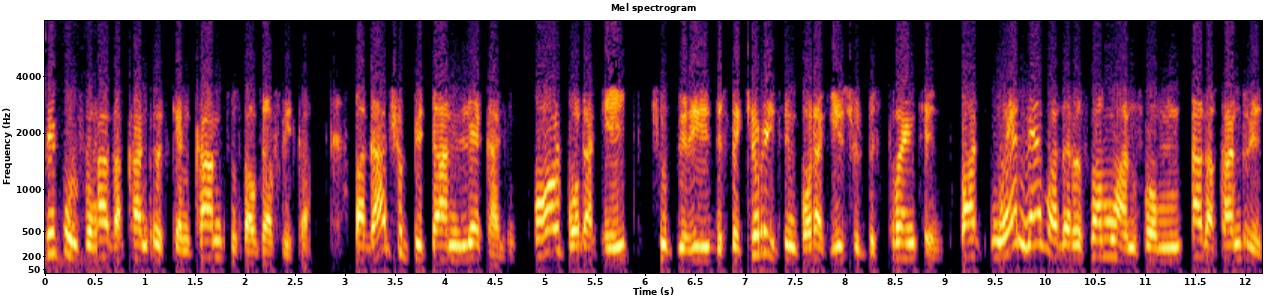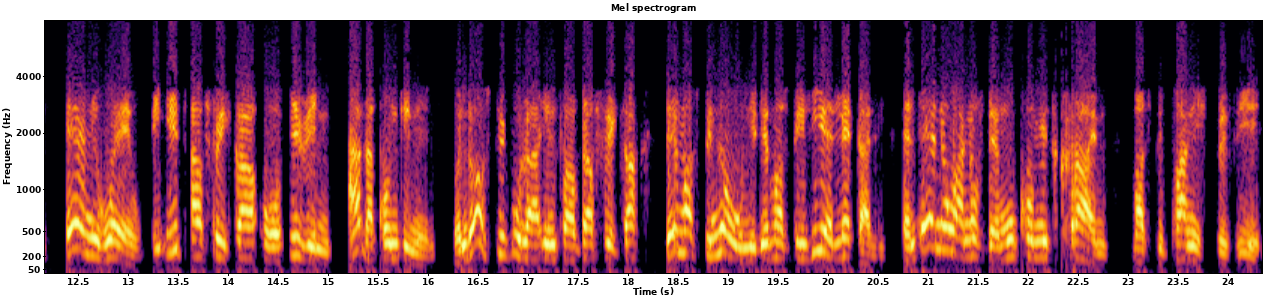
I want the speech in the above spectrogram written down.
People from other countries can come to South Africa, but that should be done legally. All border gates should be, the security in border gates should be strengthened. But whenever there is someone from other countries, anywhere, be it Africa or even other continents, when those people are in South Africa, they must be known, they must be here legally, and any one of them who commits crime must be punished severely.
